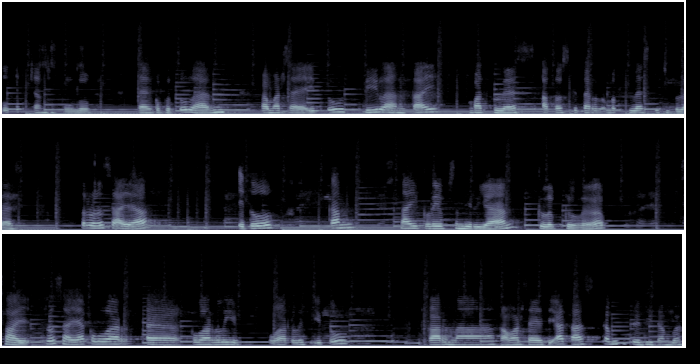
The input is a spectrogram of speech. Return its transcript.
tutup jam 10 dan kebetulan kamar saya itu di lantai 14 atau sekitar 14 17 terus saya itu kan naik lift sendirian gelap-gelap. Saya terus saya keluar eh, keluar lift. Keluar lift itu karena kamar saya di atas kan jadi tambah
